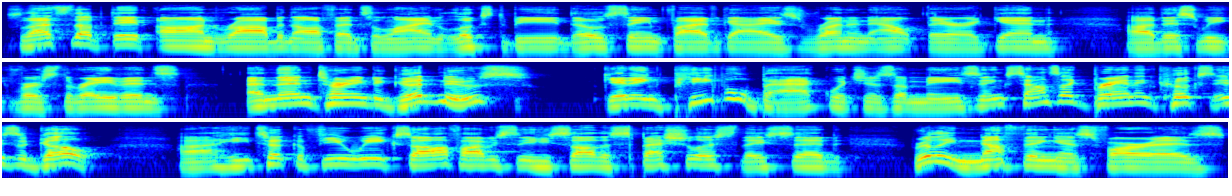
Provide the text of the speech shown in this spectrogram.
So that's the update on Rob and the offensive line. It looks to be those same five guys running out there again uh, this week versus the Ravens. And then turning to good news, getting people back, which is amazing. Sounds like Brandin Cooks is a go. Uh, he took a few weeks off. Obviously, he saw the specialist. They said really nothing as far as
